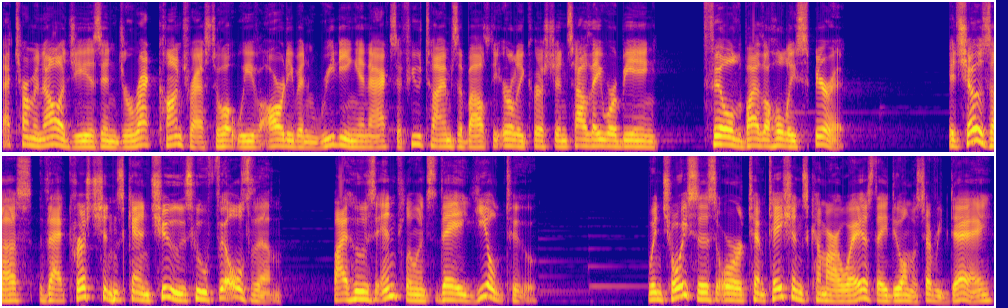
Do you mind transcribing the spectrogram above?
That terminology is in direct contrast to what we've already been reading in Acts a few times about the early Christians, how they were being filled by the Holy Spirit. It shows us that Christians can choose who fills them, by whose influence they yield to. When choices or temptations come our way, as they do almost every day,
